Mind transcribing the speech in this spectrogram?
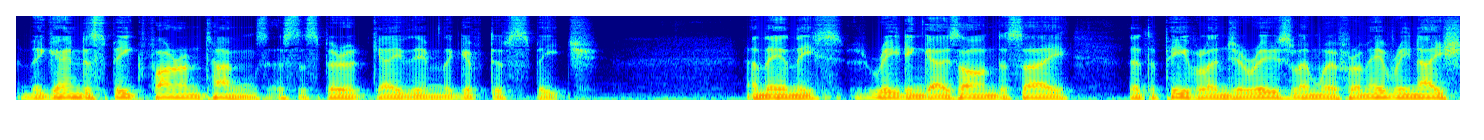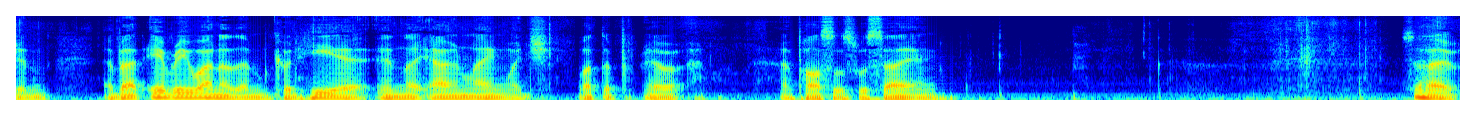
and began to speak foreign tongues as the Spirit gave them the gift of speech. And then the reading goes on to say that the people in Jerusalem were from every nation, but every one of them could hear in their own language what the uh, apostles were saying. So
